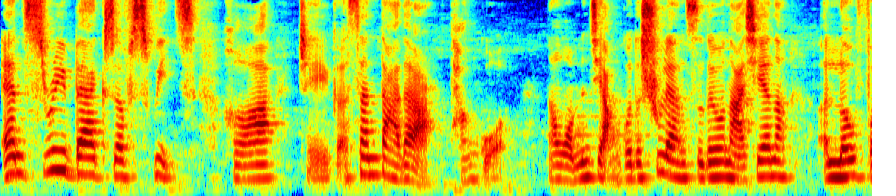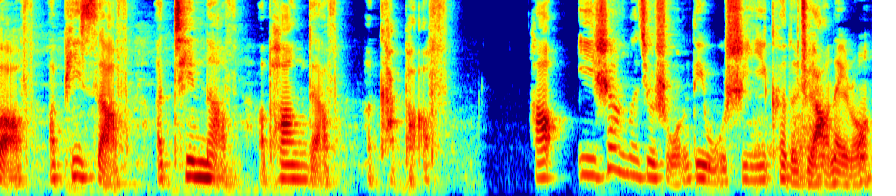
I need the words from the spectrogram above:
and three bags of sweets 和这个三大袋糖果。 那我们讲过的数量词都有哪些呢？A loaf of, a piece of, a tin of, a pound of, a cup of。好，以上呢就是我们第五十一课的主要内容。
